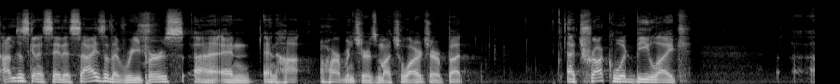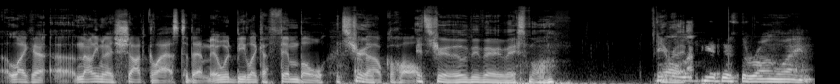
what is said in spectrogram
I'm just gonna say the size of the Reapers uh, and and ha- Harbinger is much larger, but a truck would be like like a uh, not even a shot glass to them. It would be like a thimble It's true. of alcohol. It's true. It would be very, very small. People right. are looking at this the wrong way.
